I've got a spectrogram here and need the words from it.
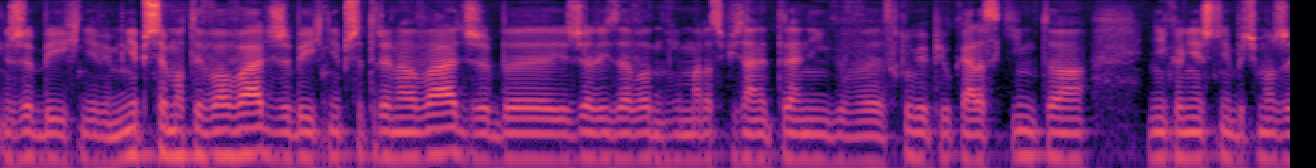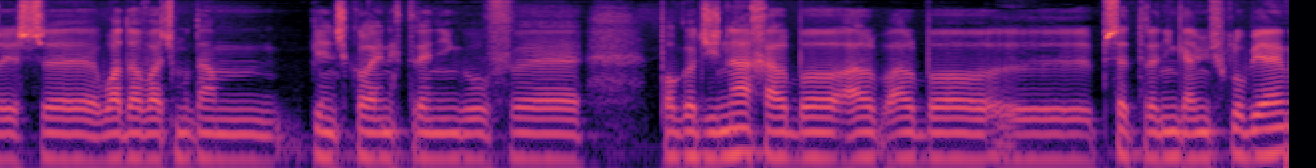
żeby ich, nie wiem, nie przemotywować, żeby ich nie przetrenować, żeby jeżeli zawodnik ma rozpisany trening w, w klubie piłkarskim, to niekoniecznie być może jeszcze ładować mu tam pięć kolejnych treningów e, po godzinach albo, albo, albo e, przed treningami w klubie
